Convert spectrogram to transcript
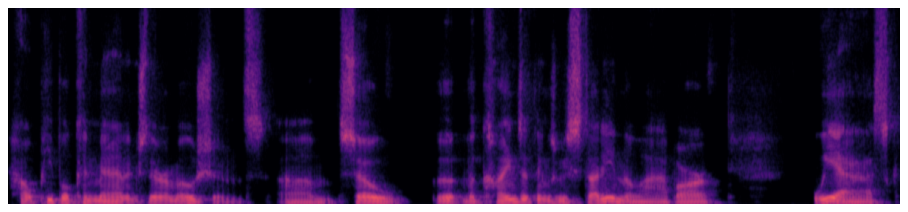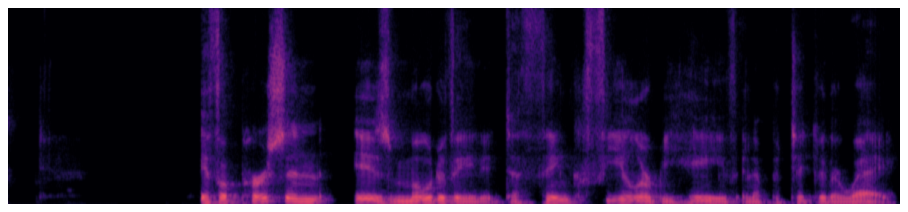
how people can manage their emotions. Um, so the, the kinds of things we study in the lab are we ask if a person is motivated to think, feel, or behave in a particular way,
